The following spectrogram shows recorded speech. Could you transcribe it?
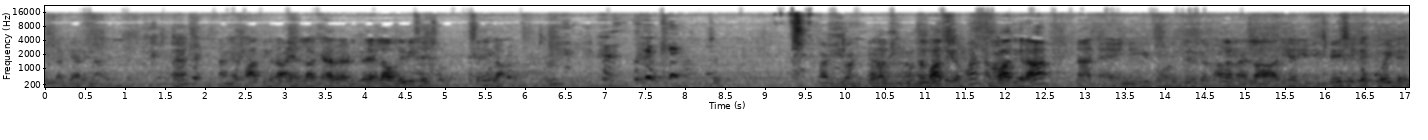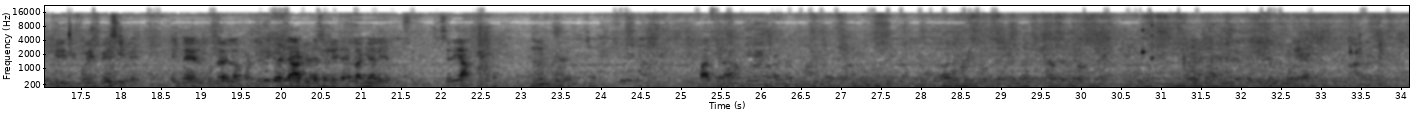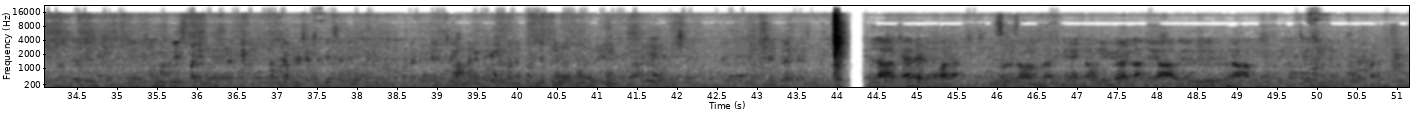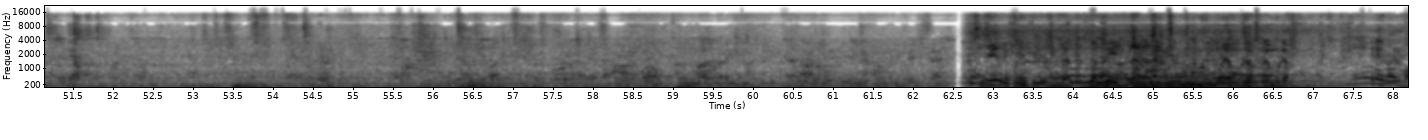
எல்லா கேரையும் நான் நாங்கள் பார்த்துக்கிறோம் எல்லா கேரும் எடுக்கிறோம் எல்லா உதவியும் செய்ய சொல்றோம். சரிங்களா? ம்? சரி. வாங்க, வாங்க. நான் பார்த்துக்கிறேம்மா நான் பார்த்துக்கிறேன் நான் இன்னைக்கு இப்போ இது இருக்கிறதுனால நான் எல்லா அதிகாரிகிட்டையும் பேசிட்டு போயிட்டு திருப்பி போய் பேசிட்டு என்ன ஹெல்ப் உண்டோ எல்லாம் பண்ணிட்டு டாக்டர்கிட்ட சொல்லிட்டு எல்லா கேரையும் எடுத்து சரியா ம் பார்த்துக்கிறேன் எல்லா நேரம் எடுப்பாங்க கவலைப்படாதீங்க என்ன உதவியோ எல்லாத்தையும் ஆறு ஆஃபீஸ்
